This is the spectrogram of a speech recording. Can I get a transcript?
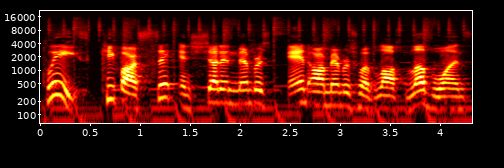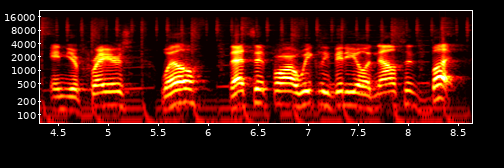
Please keep our sick and shut in members and our members who have lost loved ones in your prayers. Well, that's it for our weekly video announcements, but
